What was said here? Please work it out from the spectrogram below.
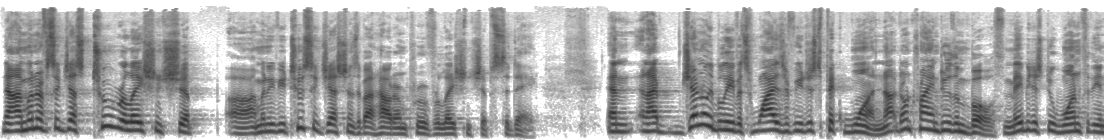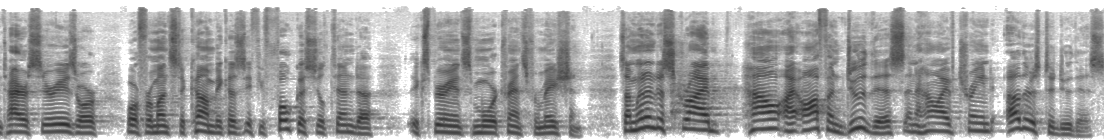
Now, I'm going to suggest two relationship uh, I'm going to give you two suggestions about how to improve relationships today. And, and I generally believe it's wiser if you just pick one. Not, don't try and do them both. Maybe just do one for the entire series or, or for months to come, because if you focus, you'll tend to experience more transformation. So I'm going to describe how I often do this and how I've trained others to do this.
